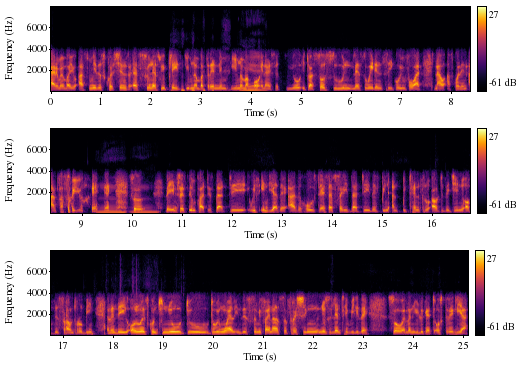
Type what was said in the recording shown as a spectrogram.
I remember you asked me these questions as soon as we played game number three and game number yeah. four, and I said to you, it was so soon. Let's wait and see going forward. Now I've got an answer for you. mm, so mm. the interesting part is that uh, with India, they are the host. As I've said, it, that uh, they've been unbeaten throughout the journey of this round robin, and then they always continue to doing well in this semi-finals, thrashing New Zealand heavily there. So, and then you look at Australia.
